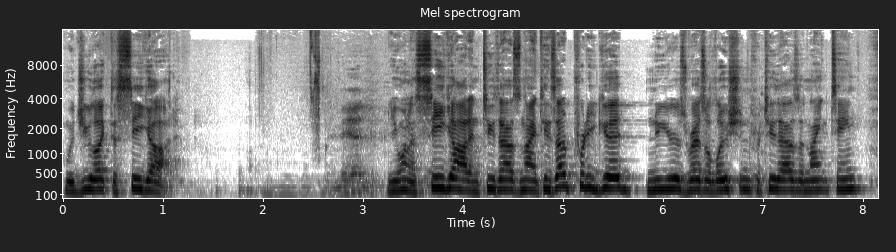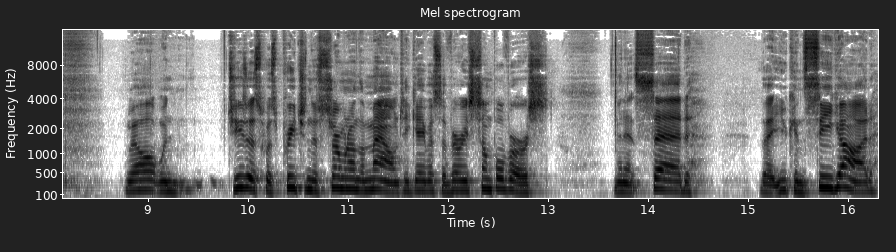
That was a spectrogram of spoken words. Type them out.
would you like to see God? Amen. You want to see God in 2019? Is that a pretty good New Year's resolution for 2019? Well, when Jesus was preaching the Sermon on the Mount, he gave us a very simple verse, and it said that you can see God,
